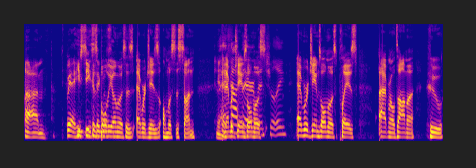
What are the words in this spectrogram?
Um, but yeah, he, You see, because signals- Boldy almost is Edward James almost his son, yeah. and Edward James almost eventually. Edward James almost plays Admiral Dama, who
